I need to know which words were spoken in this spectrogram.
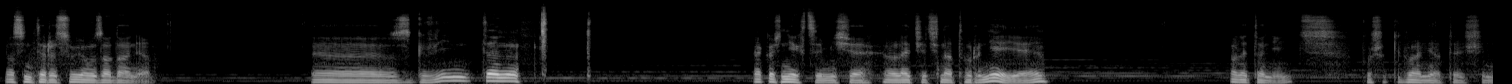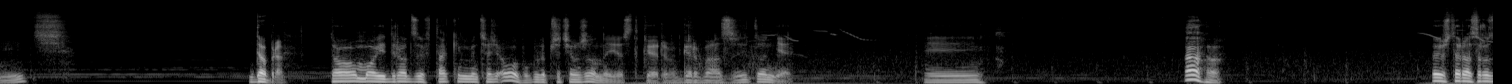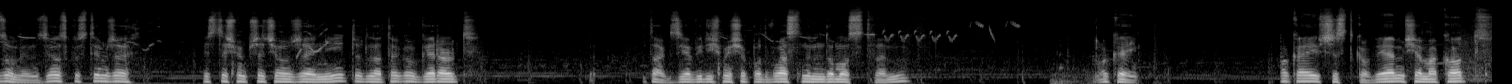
Nas interesują zadania. E, z Gwintem... Jakoś nie chce mi się lecieć na turnieje. Ale to nic. Poszukiwania też nic. Dobra. To moi drodzy, w takim razie. O, w ogóle przeciążony jest ger, gerwazy, to nie. Yy... Aha. To już teraz rozumiem. W związku z tym, że jesteśmy przeciążeni, to dlatego Geralt. Tak, zjawiliśmy się pod własnym domostwem. Okej. Okej, wszystko wiem. Siema kot.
